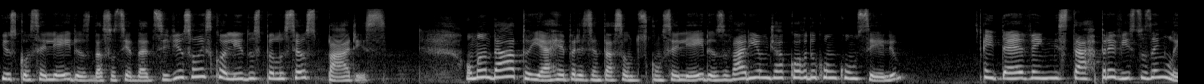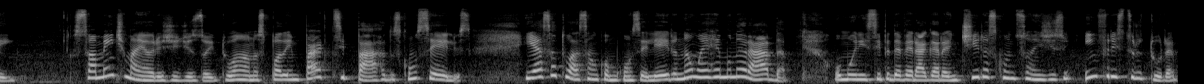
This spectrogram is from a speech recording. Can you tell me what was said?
e os conselheiros da sociedade civil são escolhidos pelos seus pares. O mandato e a representação dos conselheiros variam de acordo com o conselho e devem estar previstos em lei. Somente maiores de 18 anos podem participar dos conselhos, e essa atuação como conselheiro não é remunerada. O município deverá garantir as condições de infraestrutura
